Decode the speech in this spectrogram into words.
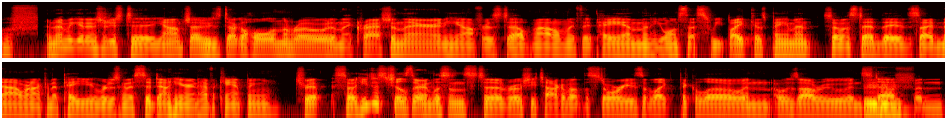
oof. And then we get introduced to Yamcha, who's dug a hole in the road, and they crash in there, and he offers to help him out only if they pay him, and he wants that sweet bike as payment. So instead, they decide, no, we're not going to pay you. We're just going to sit down here and have a camping trip. So he just chills there and listens to Roshi talk about the stories of like Piccolo and Ozaru and mm-hmm. stuff. And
